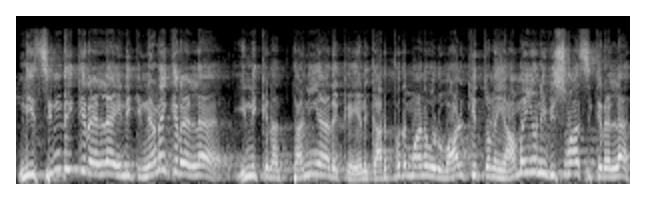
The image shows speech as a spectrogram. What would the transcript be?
நீ சிந்திக்கிறல்ல இன்னைக்கு நினைக்கிறல்ல இன்னைக்கு நான் தனியா இருக்கேன். எனக்கு அற்புதமான ஒரு வாழ்க்கை துணை அமையும் நீ விசுவாசிக்கிறல்ல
